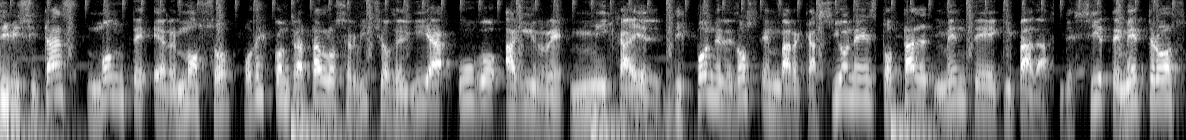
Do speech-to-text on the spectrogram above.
Si visitas Monte Hermoso, podés contratar los servicios del guía Hugo Aguirre, Mijael. Dispone de dos embarcaciones totalmente equipadas, de 7 metros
